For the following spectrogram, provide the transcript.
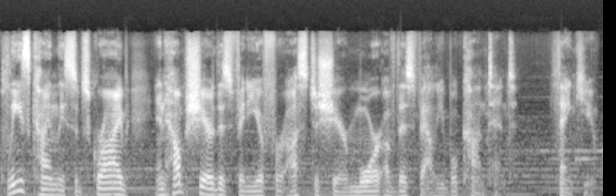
please kindly subscribe and help share this video for us to share more of this valuable content. Thank you.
